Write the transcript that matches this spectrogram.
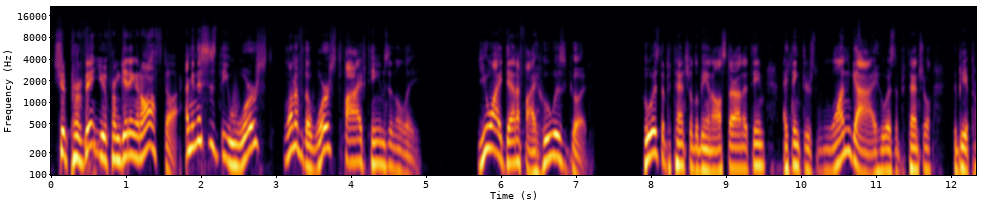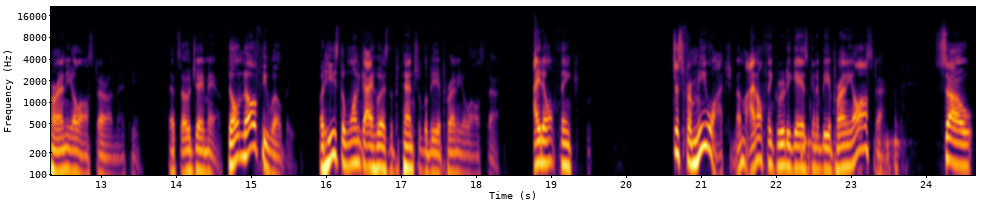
should prevent you from getting an all-star? I mean, this is the worst, one of the worst five teams in the league. You identify who is good, who has the potential to be an all-star on a team. I think there's one guy who has the potential to be a perennial all-star on that team. That's O.J. Mayo. Don't know if he will be, but he's the one guy who has the potential to be a perennial all-star. I don't think, just for me watching them, I don't think Rudy Gay is going to be a perennial all-star. So,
